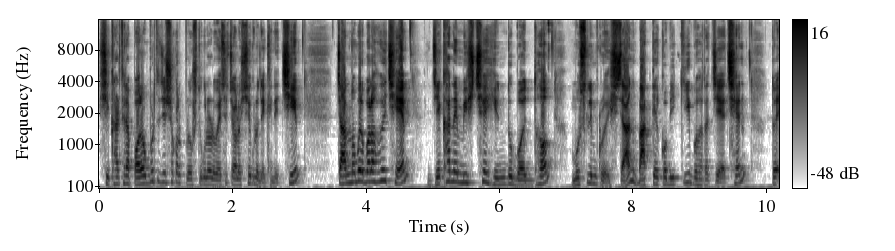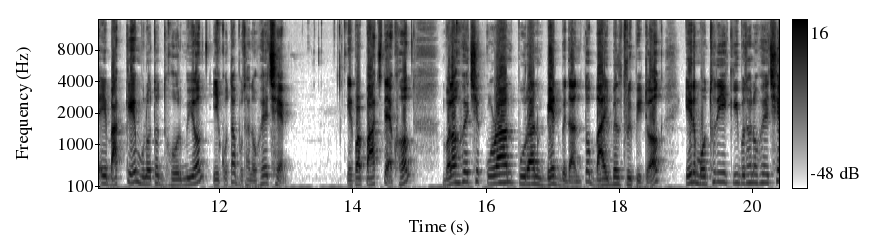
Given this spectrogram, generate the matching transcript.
শিক্ষার্থীরা পরবর্তী যে সকল প্রশ্নগুলো রয়েছে, চলো সেগুলো দেখে নিচ্ছি। চার নম্বর বলা হয়েছে, যেখানে মিশছে হিন্দু, বৌদ্ধ, মুসলিম, খ্রিস্টান বাক্যে কবি কি বোঝাতে চেয়েছেন? তো এই বাক্যে মূলত ধর্মীয় একতা বোঝানো হয়েছে। এরপর পাঁচ দেখো, বলা হয়েছে কোরআন, পুরাণ, বেদ, বেদান্ত, বাইবেল, ত্রিপিটক, এর মধ্য দিয়ে কি বোঝানো হয়েছে?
